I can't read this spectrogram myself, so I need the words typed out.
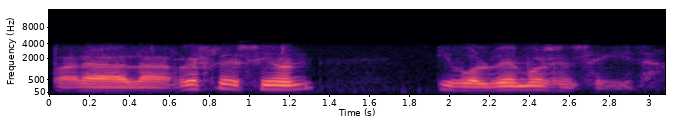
para la reflexión y volvemos enseguida.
